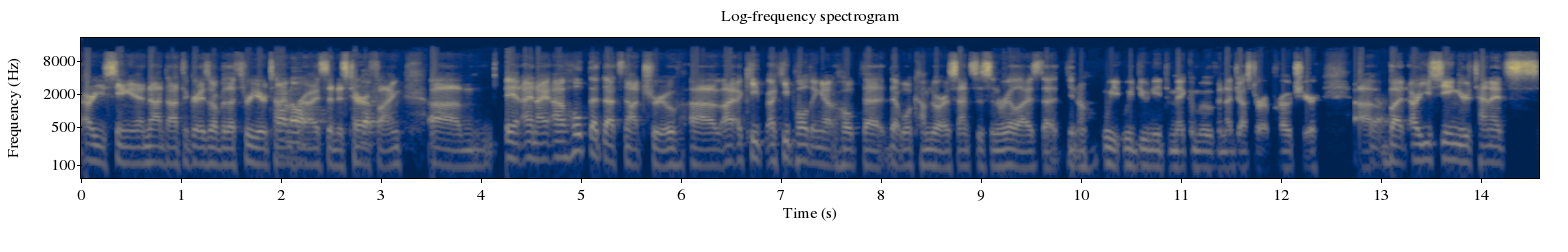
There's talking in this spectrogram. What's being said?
are you seeing? Not not to graze over the three year time horizon is terrifying. Yeah. Um, and and I, I, hope that that's not true. Uh, I, I, keep I keep holding out hope that that we'll come to our senses and realize that you know we we do need to make a move and adjust our approach here. Uh, yeah. But are you seeing your tenants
